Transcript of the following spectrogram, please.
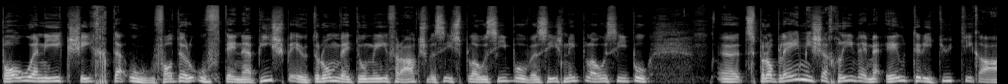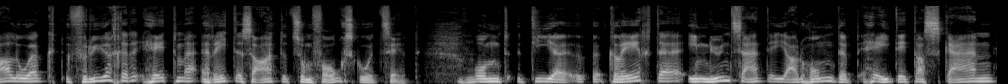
bauen ich Geschichten auf, oder? Auf diesen Beispielen. Darum, wenn du mich fragst, was ist plausibel, was ist nicht plausibel, äh, das Problem ist ein bisschen, wenn man ältere Deutungen anschaut, früher hat man Redensarten zum Volksgut gezählt. Mhm. Und die äh, Gelehrten im 19. Jahrhundert haben das gern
